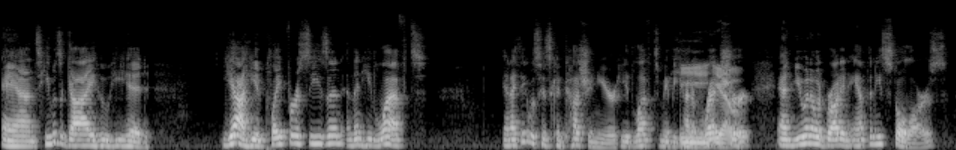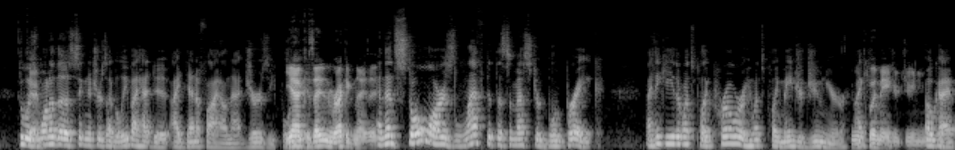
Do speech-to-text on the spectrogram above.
And he was a guy who he had yeah, he had played for a season and then he left and I think it was his concussion year. He had left to maybe kind of red yeah. shirt. And UNO had brought in Anthony Stolarz, who was Okay. one of the signatures I believe I had to identify on that jersey for. Yeah, because I didn't recognize it. And then Stolarz left at the semester break. I think he either went to play pro or he went to play major junior. he went to play major junior. Okay.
